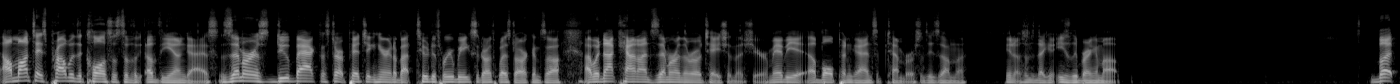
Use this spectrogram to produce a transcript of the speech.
Almonte is probably the closest of the, of the young guys. Zimmer is due back to start pitching here in about two to three weeks in Northwest Arkansas. I would not count on Zimmer in the rotation this year. Maybe a bullpen guy in September since he's on the, you know, since they can easily bring him up. But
